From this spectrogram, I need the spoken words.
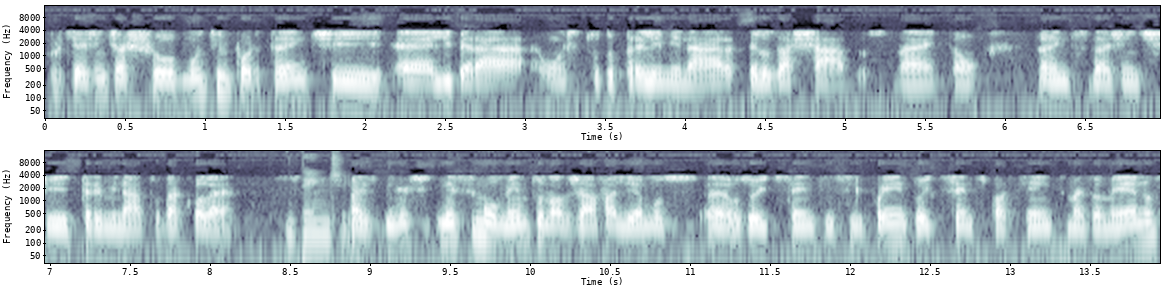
porque a gente achou muito importante é, liberar um estudo preliminar pelos achados, né? Então, antes da gente terminar toda a coleta. Entendi. Mas nesse, nesse momento nós já avaliamos uh, os 850, 800 pacientes mais ou menos.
